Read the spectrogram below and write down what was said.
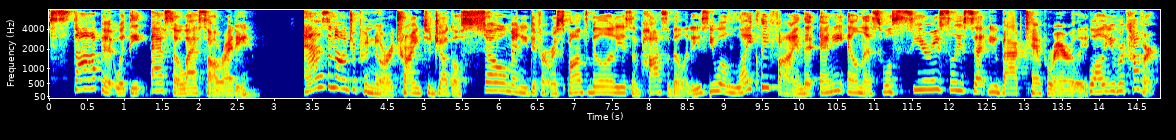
stop it with the SOS already. As an entrepreneur trying to juggle so many different responsibilities and possibilities, you will likely find that any illness will seriously set you back temporarily while you recover.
